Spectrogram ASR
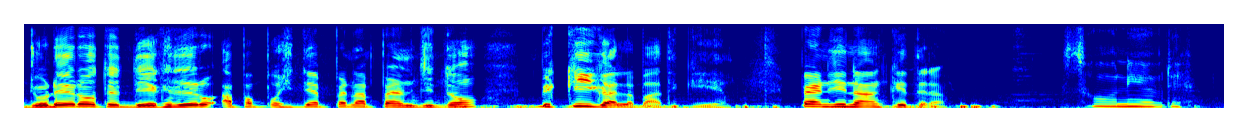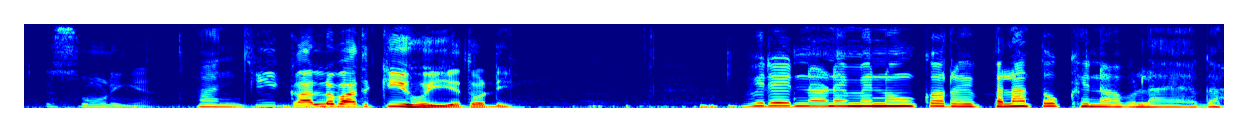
ਜੁੜੇ ਰਹੋ ਤੇ ਦੇਖਦੇ ਰਹੋ। ਆਪਾਂ ਪੁੱਛਦੇ ਪਹਿਲਾਂ ਭੈਣ ਜੀ ਤੋਂ ਵੀ ਕੀ ਗੱਲਬਾਤ ਕੀ ਹੈ। ਭੈਣ ਜੀ ਨਾਂ ਕੀ ਤੇਰਾ? ਸੋਨੀਆ ਵੀਰੇ। ਸੋਹਣੀਆਂ ਹਾਂਜੀ। ਕੀ ਗੱਲਬਾਤ ਕੀ ਹੋਈ ਹੈ ਤੁਹਾਡੀ? ਵੀਰੇ ਇਹਨਾਂ ਨੇ ਮੈਨੂੰ ਘਰੇ ਪਹਿਲਾਂ ਧੋਖੇ ਨਾਲ ਬੁਲਾਇਆਗਾ।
